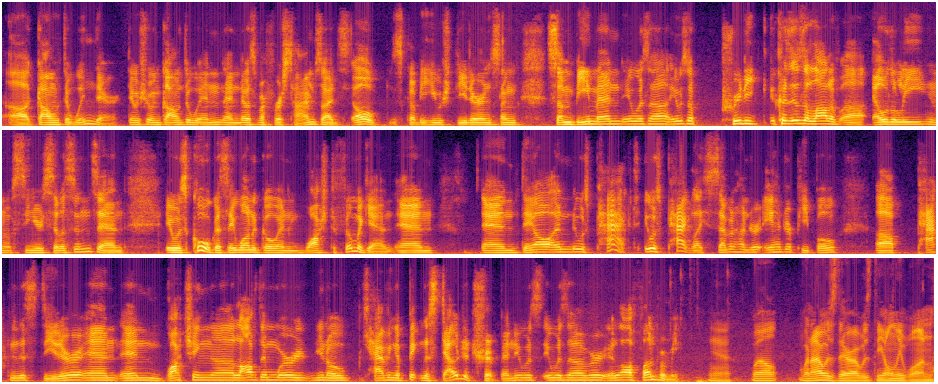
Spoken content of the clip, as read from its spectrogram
uh, Gone with the Wind there. They were showing Gone with the Wind, and that was my first time. So I just, oh, it's gonna be huge theater and some Sunbeam, and it was a it was a pretty because there was a lot of uh, elderly, you know, senior citizens, and it was cool because they want to go and watch the film again, and and they all and it was packed. It was packed like 700, 800 people. Uh, packed in this theater and and watching uh, a lot of them were you know having a big nostalgia trip and it was it was a, very, a lot of fun for me. Yeah. Well, when I was there, I was the only one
